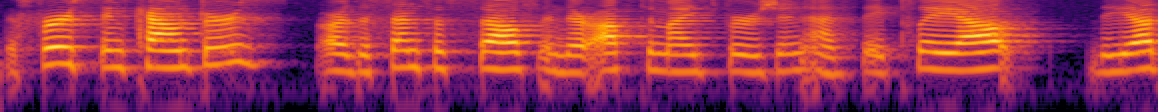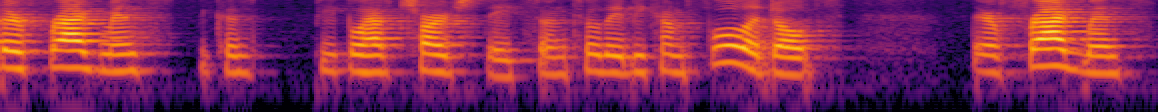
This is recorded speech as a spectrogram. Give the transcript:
The first encounters are the sense of self in their optimized version as they play out the other fragments because people have charge states. So until they become full adults, their fragments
